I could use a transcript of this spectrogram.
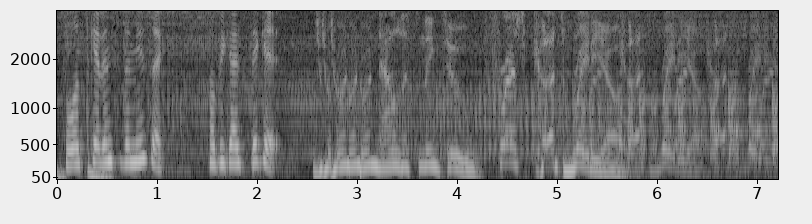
So let's get into the music. Hope you guys dig it. You're, now listening to Fresh Cuts Radio. Cuts Radio. Cuts Radio.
